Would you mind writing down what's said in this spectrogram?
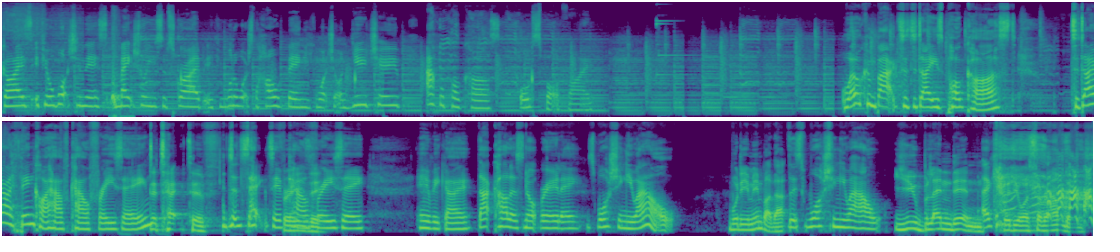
Guys, if you're watching this, make sure you subscribe. And if you want to watch the whole thing, you can watch it on YouTube, Apple Podcasts, or Spotify. Welcome back to today's podcast. Today, I think I have Calfreezy, Detective. Detective Calfreezy. Freezy. Here we go. That colour's not really, it's washing you out. What do you mean by that? It's washing you out. You blend in Okay. with your surroundings.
